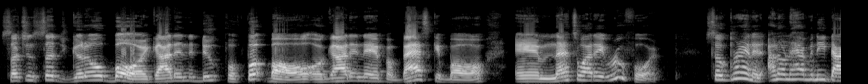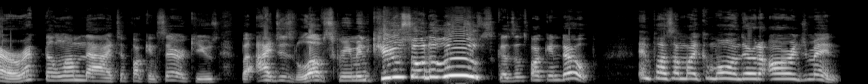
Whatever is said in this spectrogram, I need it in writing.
such and such good old boy got into Duke for football or got in there for basketball, and that's why they root for it. So granted, I don't have any direct alumni to fucking Syracuse, but I just love screaming Cuse on the loose because it's fucking dope. And plus, I'm like, come on, they're the Orange Men.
